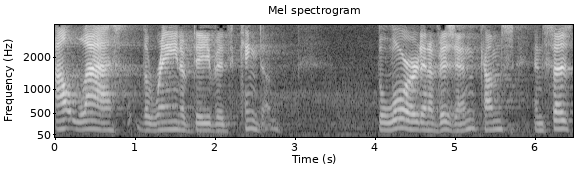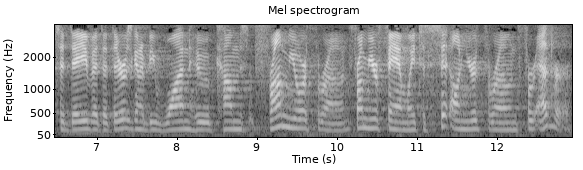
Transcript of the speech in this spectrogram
outlast the reign of David's kingdom. the Lord in a vision comes and says to David that there is going to be one who comes from your throne, from your family, to sit on your throne forever.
